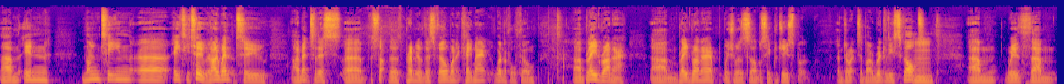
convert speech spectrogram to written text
Um, in 1982, and I went to I went to this uh, the, the premiere of this film when it came out. Wonderful film, uh, Blade Runner. Um, Blade Runner, which was obviously produced and directed by Ridley Scott, um, with um,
